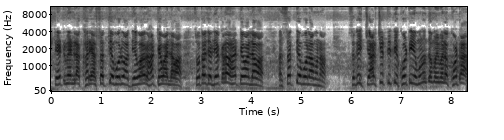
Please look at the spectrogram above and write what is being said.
स्टेटमेंटला खऱ्या सत्य बोलवा देवावर हात ठेवायला लावा स्वतःच्या लेकरावर हात ठेवायला लावा आणि सत्य बोला म्हणा. सगळी चार्जशीट तिथली खोटी आहे म्हणून तर मी मला खोटा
